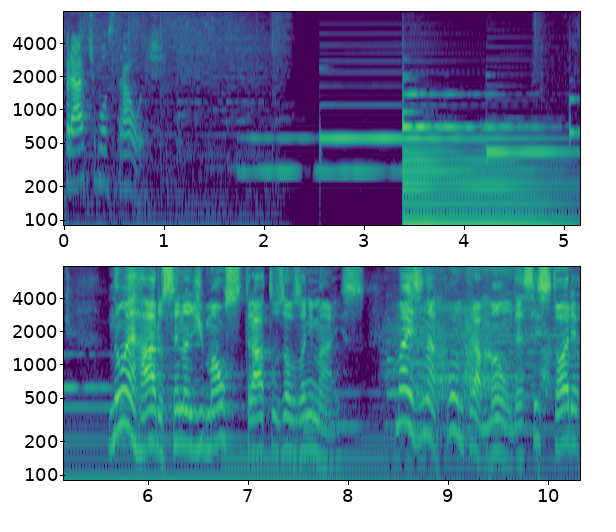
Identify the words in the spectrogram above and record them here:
para te mostrar hoje. Não é raro cena de maus tratos aos animais. Mas na contramão dessa história,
